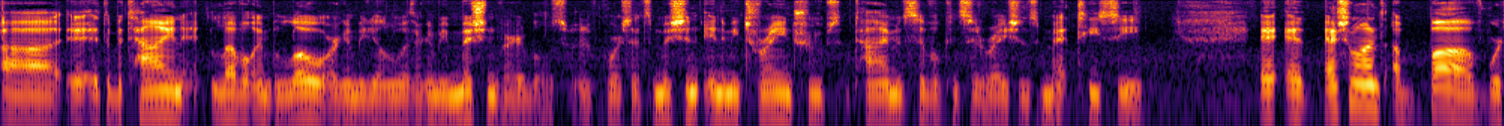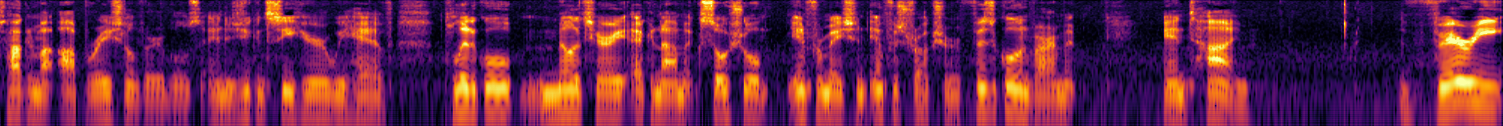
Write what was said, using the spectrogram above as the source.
uh, at the battalion level and below are going to be dealing with are going to be mission variables. And of course, that's mission, enemy, terrain, troops, time, and civil considerations, MET-TC at, echelons above, we're talking about operational variables. And as you can see here, we have political, military, economic, social, information, infrastructure, physical environment, and time. Very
